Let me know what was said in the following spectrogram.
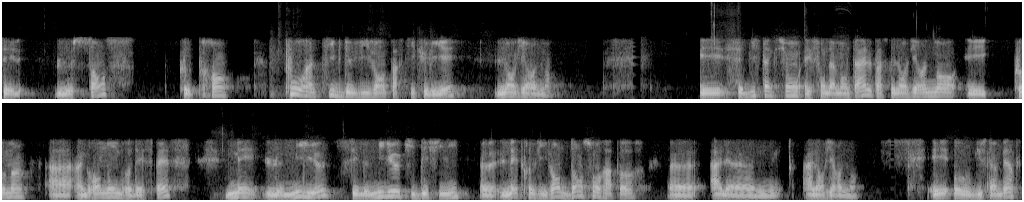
c'est le sens que prend pour un type de vivant particulier l'environnement. Et cette distinction est fondamentale parce que l'environnement est commun à un grand nombre d'espèces, mais le milieu, c'est le milieu qui définit euh, l'être vivant dans son rapport euh, à l'environnement. Et Augustin Berthe,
